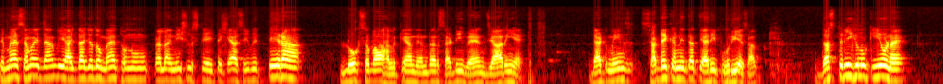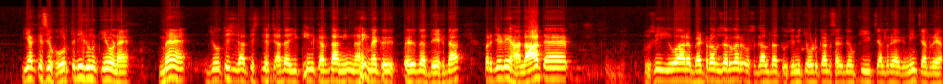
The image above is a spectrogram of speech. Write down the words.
ਤੇ ਮੈਂ ਸਮਝਦਾ ਵੀ ਅੱਜ ਦਾ ਜਦੋਂ ਮੈਂ ਤੁਹਾਨੂੰ ਪਹਿਲਾਂ ਇਨੀਸ਼ੀਅਲ ਸਟੇਜ ਤੇ ਕਿਹਾ ਸੀ ਵੀ 13 ਲੋਕ ਸਭਾ ਹਲਕਿਆਂ ਦੇ ਅੰਦਰ ਸਾਡੀ ਵੈਨ ਜਾ ਰਹੀ ਹੈ। ਦੈਟ ਮੀਨਸ ਸਾਡੇ ਕੰਨੀ ਤਾਂ ਤਿਆਰੀ ਪੂਰੀ ਹੈ ਸਭ। 10 ਤਰੀਕ ਨੂੰ ਕੀ ਹੋਣਾ ਹੈ ਜਾਂ ਕਿਸੇ ਹੋਰ ਤਰੀਕ ਨੂੰ ਕੀ ਹੋਣਾ ਹੈ, ਮੈਂ ਜੋਤਿਸ਼ ਜਾਤਿਸ਼ ਤੇ ਜ਼ਿਆਦਾ ਯਕੀਨ ਕਰਦਾ ਨਹੀਂ, ਨਾ ਹੀ ਮੈਂ ਕੋਈ ਇਹਦਾ ਦੇਖਦਾ। ਪਰ ਜਿਹੜੇ ਹਾਲਾਤ ਹੈ, ਤੁਸੀਂ you are a better observer ਉਸ ਗੱਲ ਦਾ ਤੁਸੀਂ ਨਿਚੋੜ ਕੱਢ ਸਕਦੇ ਹੋ, ਕੀ ਚੱਲ ਰਿਹਾ ਕਿ ਨਹੀਂ ਚੱਲ ਰਿਹਾ।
